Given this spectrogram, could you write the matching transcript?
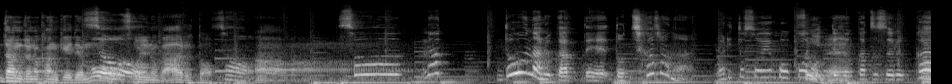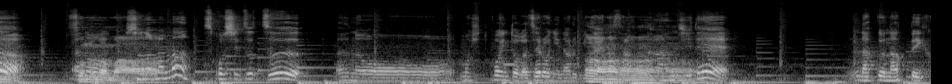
男女の関係でもそう。いうのがあると。そう。そうなどうなるかってどっちかじゃない？割とそういう方向に行って復活するか、うん。そのまま。そのまま少しずつ、あのーもうヒットポイントがゼロになるみたいなさ感じでなくなっていく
